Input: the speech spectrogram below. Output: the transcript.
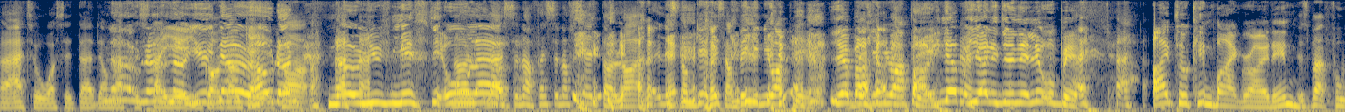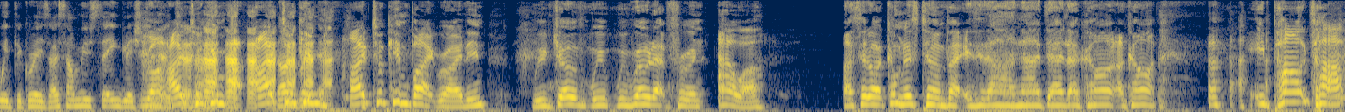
Uh, at all, I said, Dad, I'm gonna have to no, stay no, here. you You've got to no, go get hold your on. No, you've missed it all no, out. That's enough. That's enough said though. Like, listen, I'm getting this. I'm bigging you up here. Yeah, I'm but, bigging you up but, here. no, but you're only doing it a little bit. I took him bike riding. It's about 40 degrees. That's I'm used to English. Right, I took him. I, I took him. I took him bike riding. We drove. We, we rode out for an hour. I said, "All right, come, let's turn back." He said, "Oh no, Dad, I can't. I can't." he parked up.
